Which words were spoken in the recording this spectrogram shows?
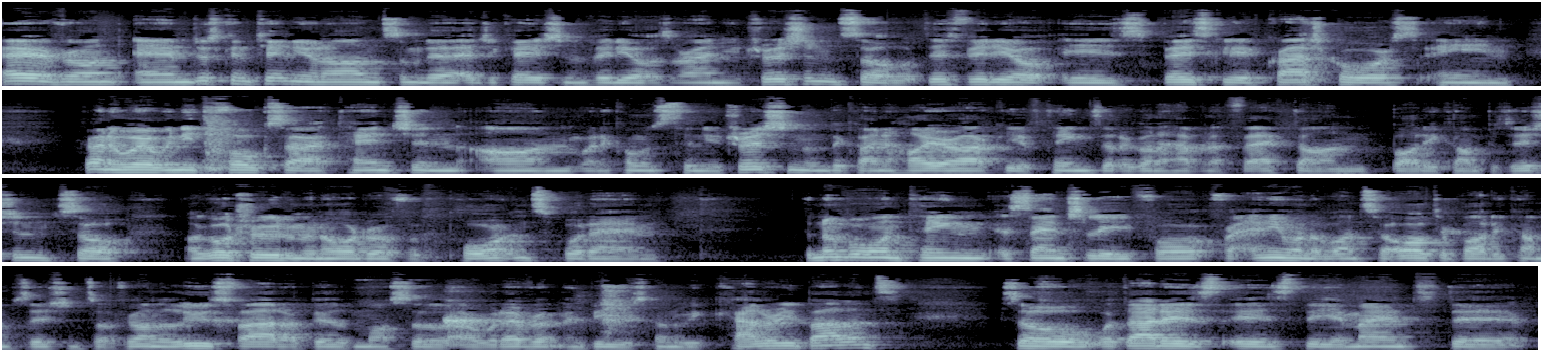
Hey everyone, and um, just continuing on some of the educational videos around nutrition. So this video is basically a crash course in kind of where we need to focus our attention on when it comes to nutrition and the kind of hierarchy of things that are going to have an effect on body composition. So I'll go through them in order of importance, but um, the number one thing essentially for, for anyone that wants to alter body composition, so if you want to lose fat or build muscle or whatever it may be, is going to be calorie balance. So what that is is the amount the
